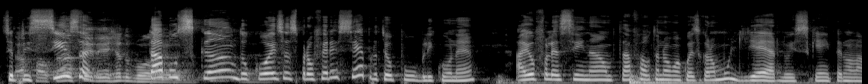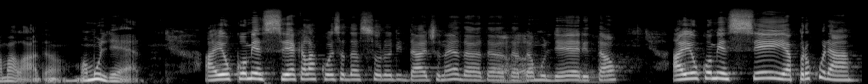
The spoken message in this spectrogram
Você Tá precisa cereja do bolo, tá né? buscando coisas para oferecer para o teu público, né? Aí eu falei assim, não, tá faltando alguma coisa. Eu quero uma mulher no esquenta, na balada, uma mulher. Aí eu comecei aquela coisa da sororidade, né, da, da, da, da mulher e tal. Aí eu comecei a procurar.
